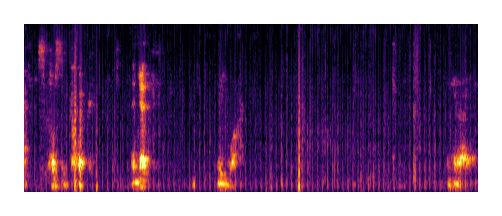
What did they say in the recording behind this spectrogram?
it's supposed to be quick. And yet, here you are. Here I am.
